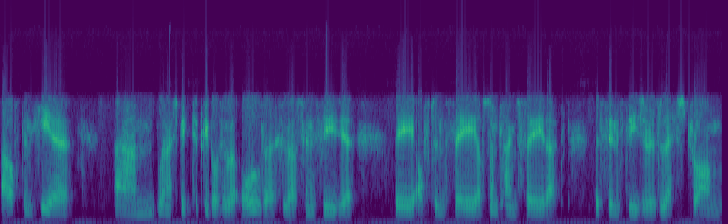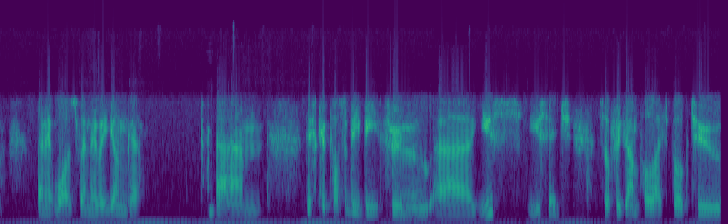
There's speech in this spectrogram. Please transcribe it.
I often hear um, when I speak to people who are older who have synesthesia, they often say or sometimes say that the synesthesia is less strong than it was when they were younger. Um, this could possibly be through uh, use usage. So, for example, I spoke to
